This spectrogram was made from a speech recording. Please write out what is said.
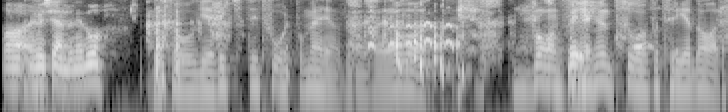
Va, hur kände ni då? Det tog riktigt hårt på mig alltså. jag var vansinnig. Jag kunde inte sova på tre dagar.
